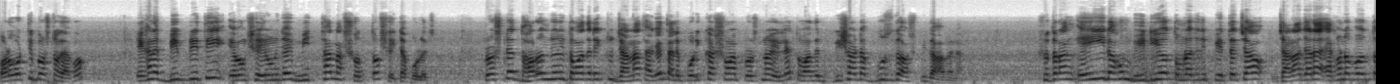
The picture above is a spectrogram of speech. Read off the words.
পরবর্তী প্রশ্ন দেখো, এখানে বিবৃতি এবং সেই অনুযায়ী মিথ্যা না সত্য সেইটা বলেছে। প্রশ্নের ধরন যদি তোমাদের একটু জানা থাকে, তাহলে পরীক্ষার সময় প্রশ্ন এলে তোমাদের বিষয়টা বুঝতে অসুবিধা হবে না। সুতরাং এই রকম ভিডিও তোমরা যদি পেতে চাও, যারা যারা এখনও পর্যন্ত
